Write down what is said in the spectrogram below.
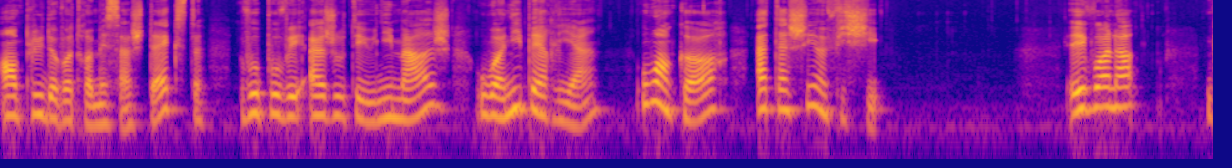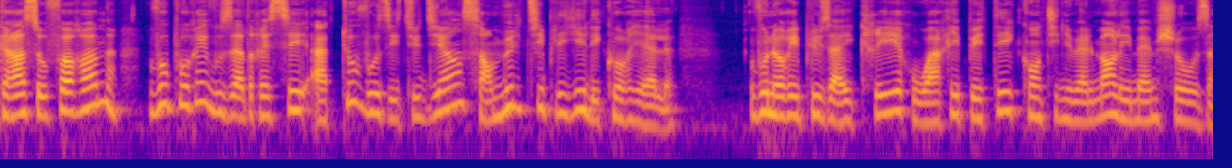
En plus de votre message texte, vous pouvez ajouter une image ou un hyperlien ou encore attacher un fichier. Et voilà, grâce au forum, vous pourrez vous adresser à tous vos étudiants sans multiplier les courriels. Vous n'aurez plus à écrire ou à répéter continuellement les mêmes choses.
